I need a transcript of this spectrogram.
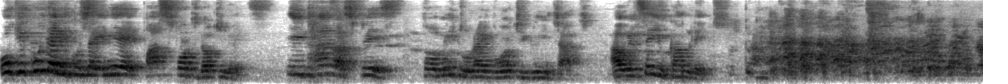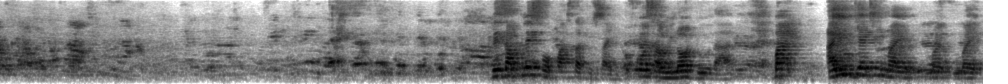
Ukikuja nikusainie passport documents. It has a space for me to write what you do in church. I will say you come late. There's a place for pastor to sign. Of course, I will not do that. But are you getting my my, my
